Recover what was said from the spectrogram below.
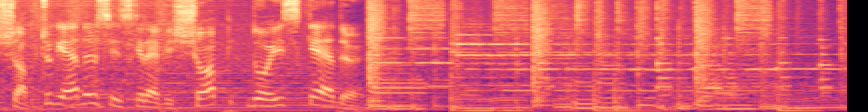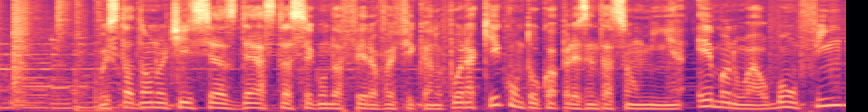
Shop Together se escreve Shop 2 Gather. O Estadão Notícias desta segunda-feira vai ficando por aqui. Contou com a apresentação minha, Emanuel Bonfim,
